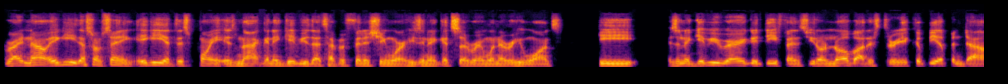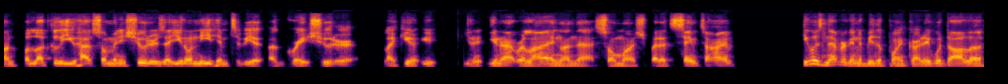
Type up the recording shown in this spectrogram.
Right, now, Iggy, that's what I'm saying. Iggy at this point is not going to give you that type of finishing where he's going to get to the rim whenever he wants. He is going to give you very good defense. You don't know about his three. It could be up and down, but luckily you have so many shooters that you don't need him to be a, a great shooter. Like you, you, you- you're not relying on that so much. But at the same time, he was never going to be the point guard. Iguodala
